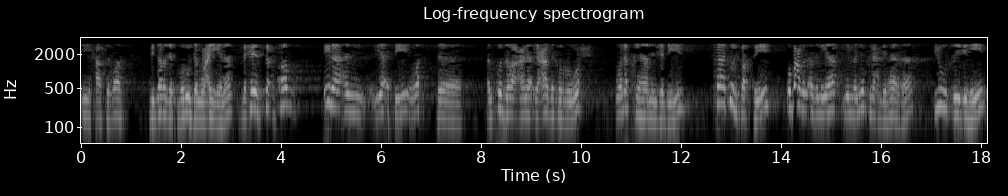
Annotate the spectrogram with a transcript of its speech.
في حافظات بدرجة برودة معينة بحيث تحفظ إلى أن يأتي وقت آه، القدرة على إعادة الروح ونفخها من جديد فتنفخ فيه وبعض الأغنياء ممن يقنع بهذا يوصي به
